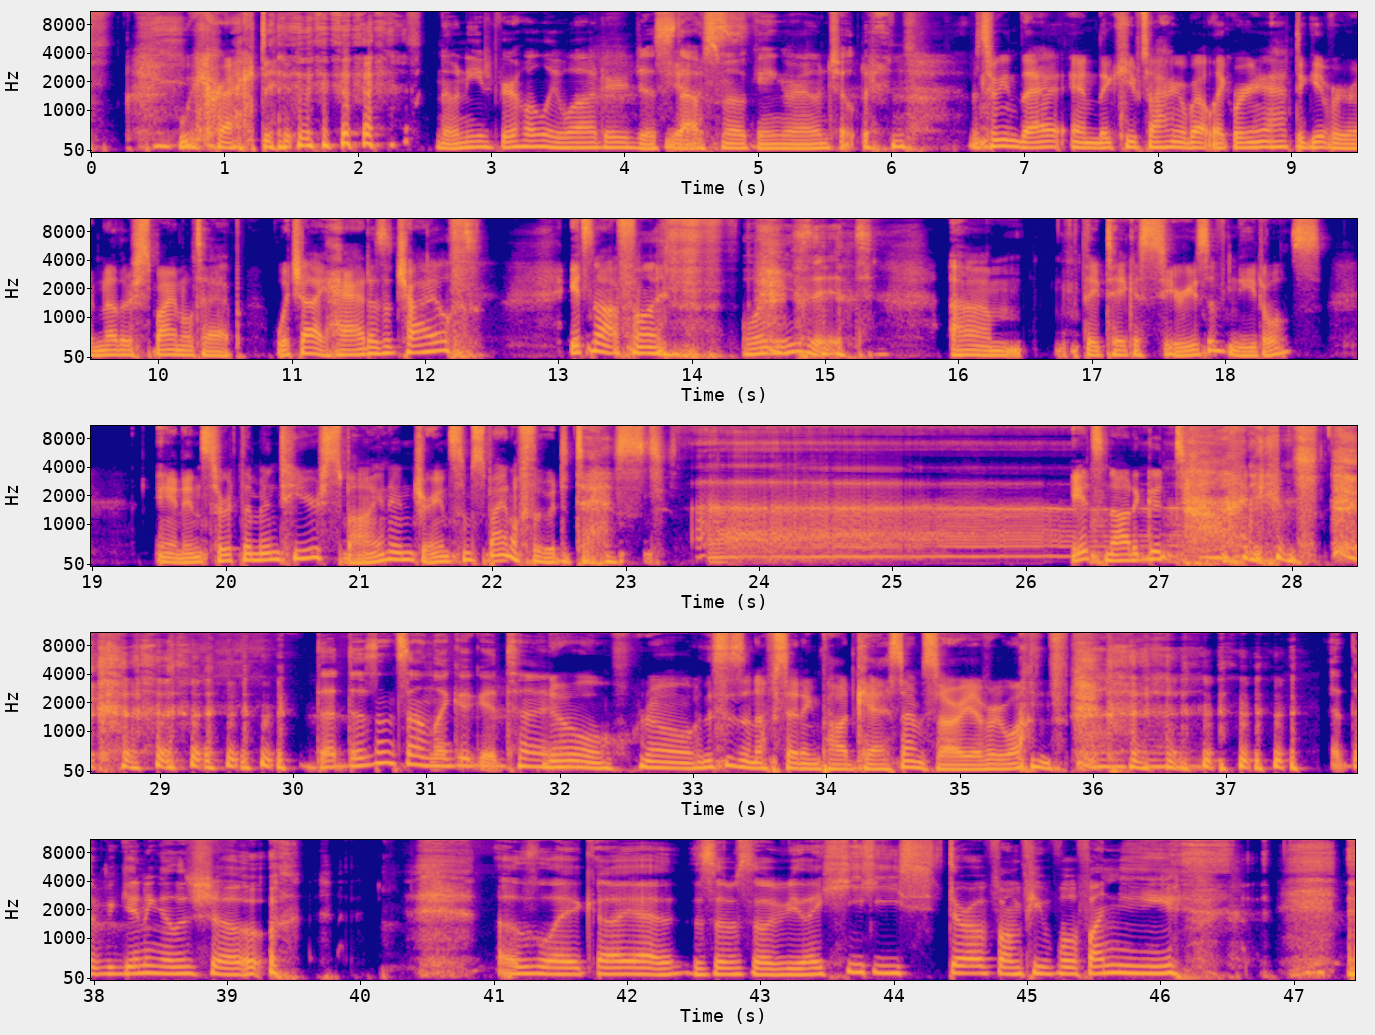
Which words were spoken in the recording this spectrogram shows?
We cracked it. no need for holy water. Just stop Yes. smoking around children. Between that and they keep talking about like we're gonna have to give her another spinal tap, which I had as a child. It's not fun. what is it? Um, they take a series of needles and insert them into your spine and drain some spinal fluid to test. Uh, It's not a good time. that doesn't sound like a good time. no, no, this is an upsetting podcast. I'm sorry, everyone. At the beginning of the show, I was like, "Oh yeah, this episode would be like hee hee, stir up on people, funny."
